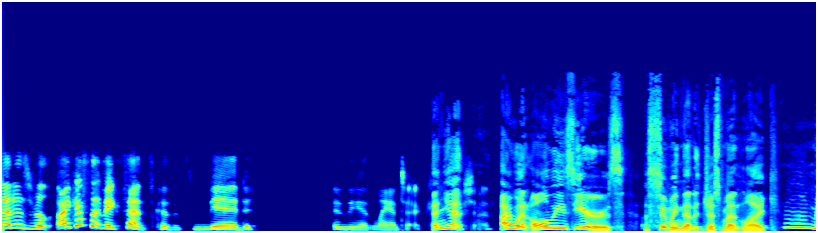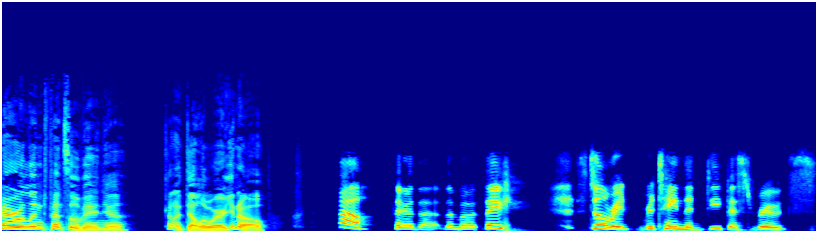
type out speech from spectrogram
That is real. I guess that makes sense because it's mid in the Atlantic. And yet- Ocean. I went all these years assuming that it just meant like eh, Maryland, Pennsylvania, kind of Delaware, you know. well, they're the the most they still re- retain the deepest roots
